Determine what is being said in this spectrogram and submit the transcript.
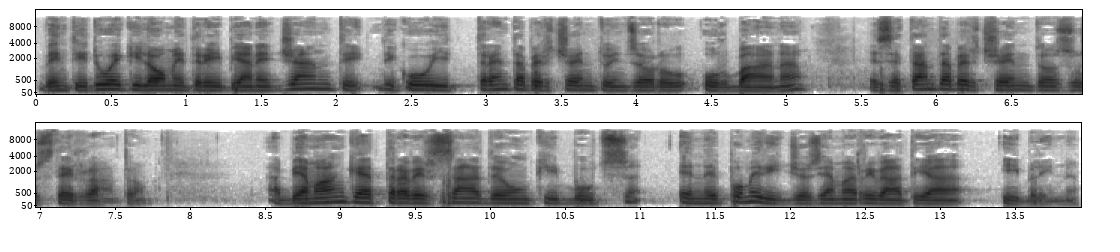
22 chilometri pianeggianti, di cui 30% in zona urbana e 70% su sterrato. Abbiamo anche attraversato un kibbutz e nel pomeriggio siamo arrivati a Iblin.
